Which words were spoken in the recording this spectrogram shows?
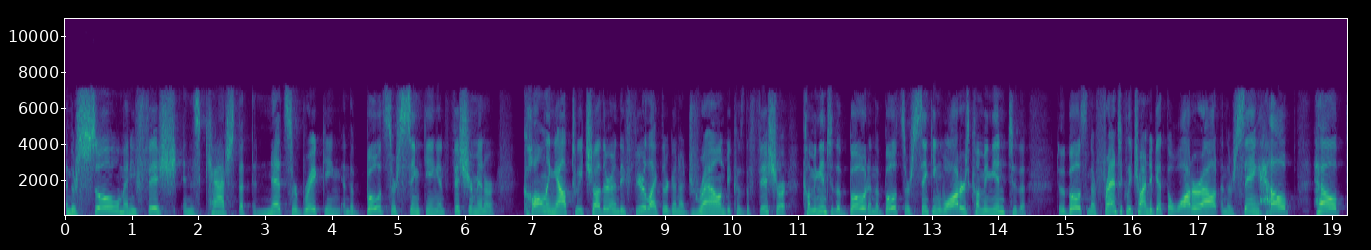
And there's so many fish in this catch that the nets are breaking and the boats are sinking, and fishermen are calling out to each other and they fear like they're going to drown because the fish are coming into the boat and the boats are sinking. Water's coming into the, to the boats and they're frantically trying to get the water out and they're saying, Help, help.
